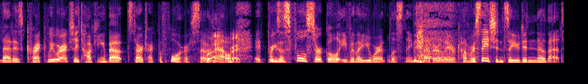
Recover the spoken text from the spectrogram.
That is correct. We were actually talking about Star Trek before, so Right, now right. it brings us full circle, even though you weren't listening to that earlier conversation, so you didn't know that.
